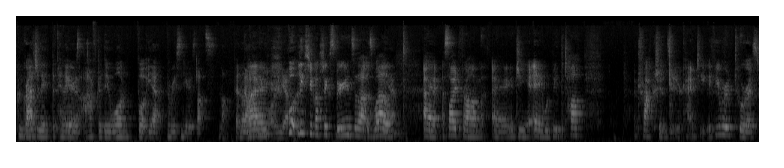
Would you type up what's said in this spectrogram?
congratulate the players after they won. But yeah, in recent years, that's not been Not allowed. anymore, yeah. But at least you got to experience that as well. yeah. Um, aside from uh, GAA, would be the top attractions in your county. If you were a tourist,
